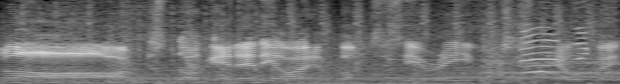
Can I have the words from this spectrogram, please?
Oh, I'm just not getting any item boxes here either, which is killing me.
